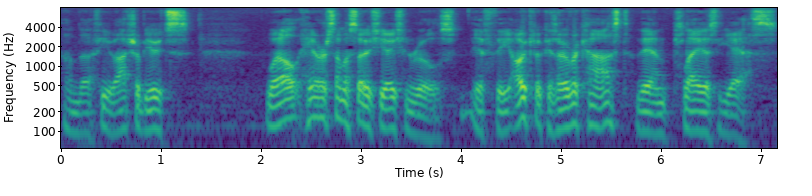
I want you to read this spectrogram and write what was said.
and a few attributes. Well, here are some association rules. If the outlook is overcast, then play as yes.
